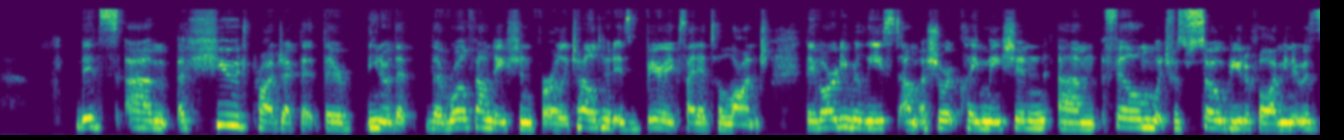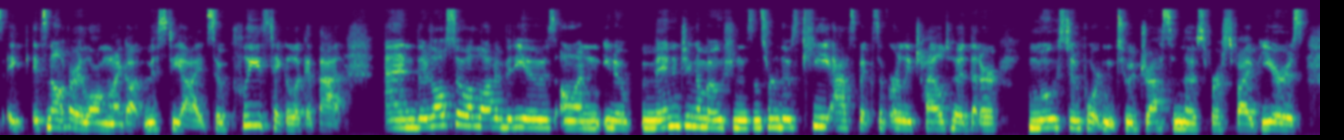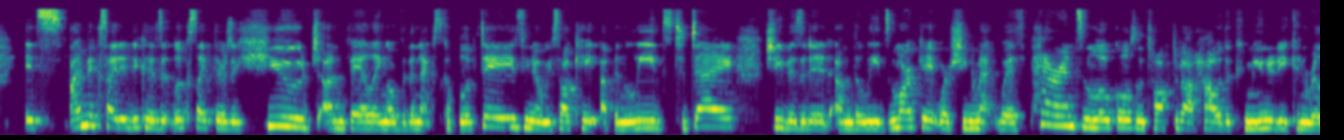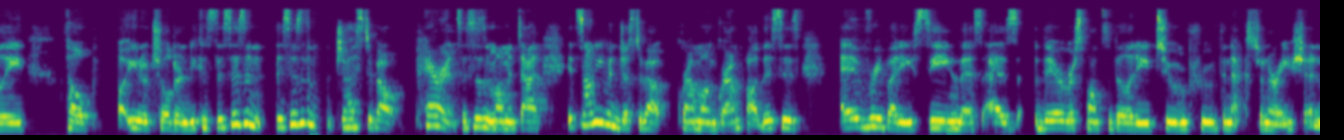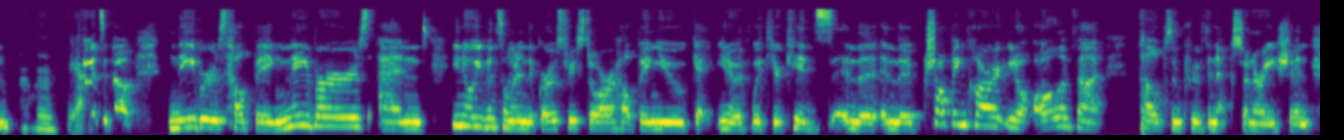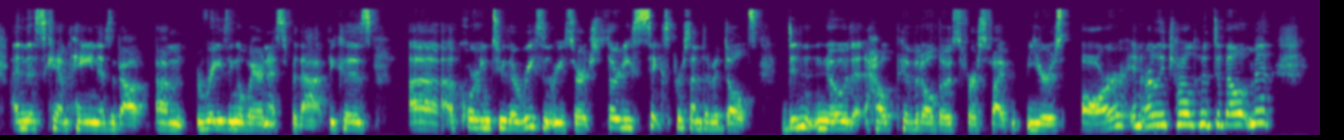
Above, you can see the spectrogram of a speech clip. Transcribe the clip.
it's um, a huge project that they're you know that the royal foundation for early childhood is very excited to launch they've already released um, a short claymation um, film which was so beautiful i mean it was it, it's not very long and i got misty eyed so please take a look at that and there's also a lot of videos on you know managing emotions and sort of those key aspects of early childhood that are most important to address in those first five years it's i'm excited because it looks like there's a huge unveiling over the next couple of days. You know, we saw Kate up in Leeds today. She visited um, the Leeds market where she met with parents and locals and talked about how the community can really help uh, you know children because this isn't this isn't just about parents this isn't mom and dad it's not even just about grandma and grandpa this is everybody seeing this as their responsibility to improve the next generation. Mm-hmm. Yeah. So it's about neighbors helping neighbors and you know even someone in the grocery store helping you get you know if with your kids in the in the shopping cart, you know all of that helps improve the next generation. And this campaign is about um, raising awareness for that because uh, according to their recent research, 36% of adults didn't know that how pivotal those first five years are in early childhood development.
